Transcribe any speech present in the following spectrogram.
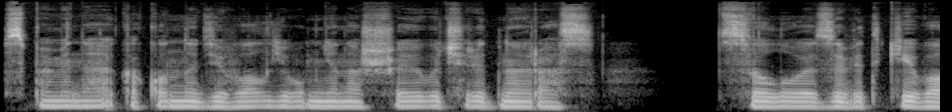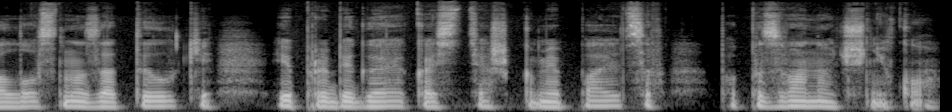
вспоминая, как он надевал его мне на шею в очередной раз — целуя завитки волос на затылке и пробегая костяшками пальцев по позвоночнику.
